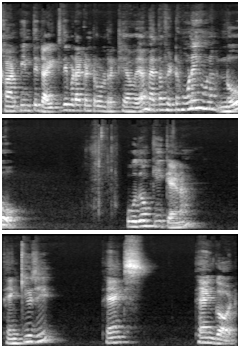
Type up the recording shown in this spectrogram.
ਖਾਣ ਪੀਣ ਤੇ ਡਾਈਟ ਤੇ ਬੜਾ ਕੰਟਰੋਲ ਰੱਖਿਆ ਹੋਇਆ, ਮੈਂ ਤਾਂ ਫਿੱਟ ਹੋਣਾ ਹੀ ਹੋਣਾ। ਨੋ ਉਦੋਂ ਕੀ ਕਹਿਣਾ? ਥੈਂਕ ਯੂ ਜੀ। ਥੈਂਕਸ ਥੈਂਕ ਗੋਡ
